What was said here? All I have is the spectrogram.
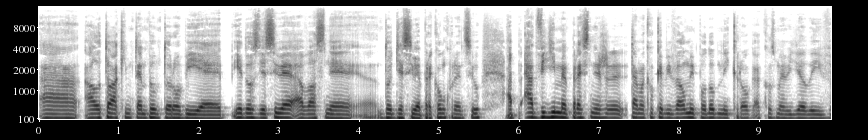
a, ale to, akým tempom to robí, je, je dosť desivé a vlastne uh, dosť desivé pre konkurenciu. A, a vidíme presne, že tam ako keby veľmi podobný krok, ako sme videli v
